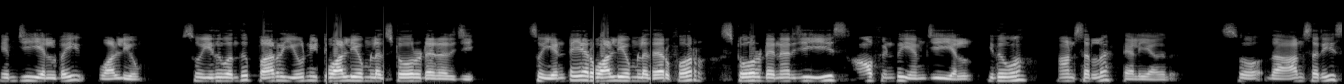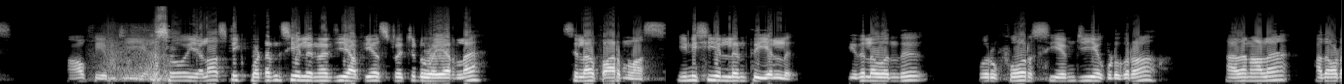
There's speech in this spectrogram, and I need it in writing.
MGL by volume so இது வந்து பர் யூனிட் வால்யூமில் ஸ்டோர்டு எனர்ஜி ஸோ என்டையர் வால்யூமில் therefore stored energy is half into MGL இதுவும் ஆன்சரில் டேலி ஆகுது. So the answer is half MGL so elastic potential energy of a stretched ஒயரில் சில ஃபார்முலாஸ் இனிஷியல் லென்த் எல் இதில் வந்து ஒரு ஃபோர்ஸ் எம்ஜியை கொடுக்குறோம். அதனால் அதோட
